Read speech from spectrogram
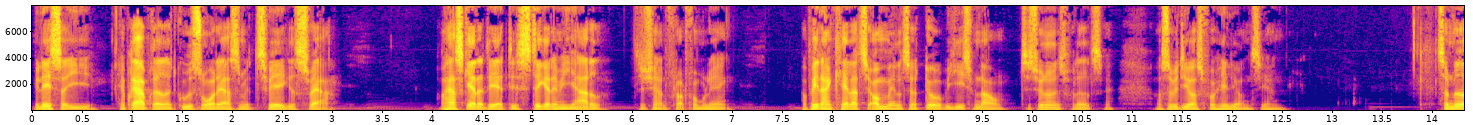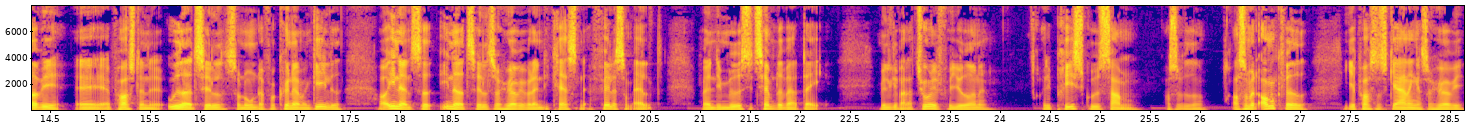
Vi læser i Hebræerbrevet, at Guds ord det er som et tvækket svær. Og her sker der det, at det stikker dem i hjertet. Det synes jeg er en flot formulering. Og Peter han kalder til omvendelse og dåb i Jesu navn til syndernes forladelse. Og så vil de også få helligånden, siger han. Så møder vi øh, apostlene udad til, som nogen, der forkynder evangeliet, og indad, indad til, så hører vi, hvordan de kristne er fælles om alt, hvordan de mødes i templet hver dag, hvilket var naturligt for jøderne, og de priste Gud sammen, osv. Og som et omkvæd i apostlenes gerninger, så hører vi,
